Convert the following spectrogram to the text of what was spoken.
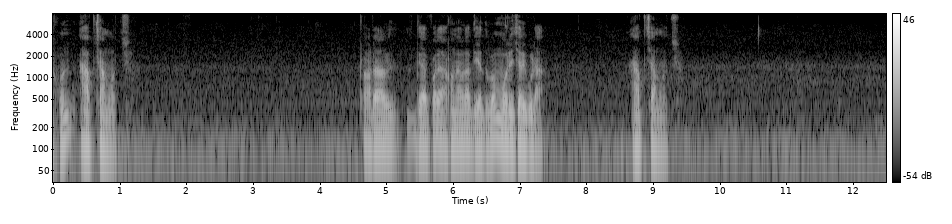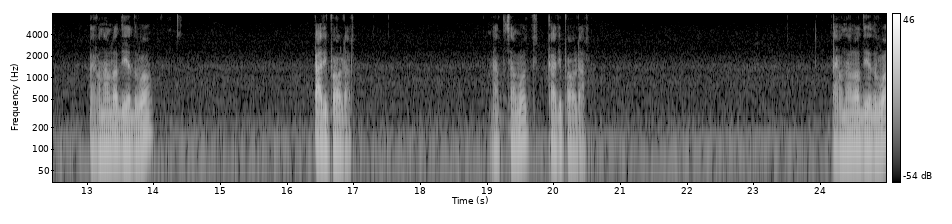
এখন হাফ চামচ। পাউডার দেওয়ার পরে এখন আমরা দিয়ে দেবো মরিচের গুঁড়া, হাফ চামচ। এখন আমরা দিয়ে দেবো কারি পাউডার, হাফ চামচ কারি পাউডার। এখন আমরা দিয়ে দেবো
